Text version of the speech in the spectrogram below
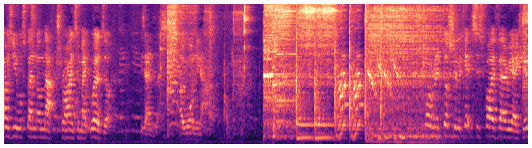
hours you will spend on that trying to make words up is endless. I warn you now. More of an industrial kit. This is five variation.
